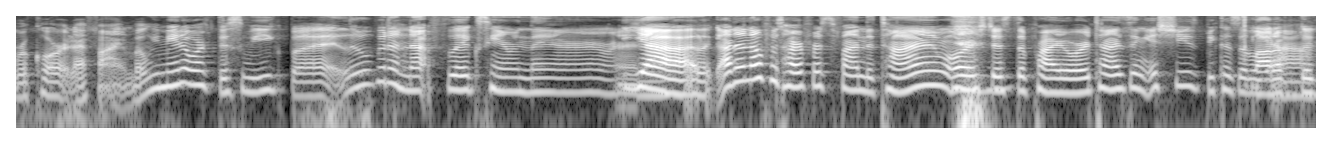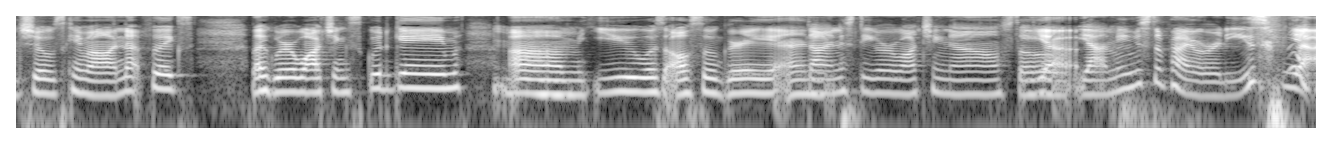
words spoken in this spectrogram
record, I find. But we made it work this week, but a little bit of Netflix here and there. And yeah, like I don't know if it's hard for us to find the time or it's just the prioritizing issues because a lot yeah. of good shows came out on Netflix. Like we were watching Squid Game. Mm-hmm. Um, you was also great and Dynasty we're watching now. So yeah, yeah, maybe it's the priorities. yeah,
